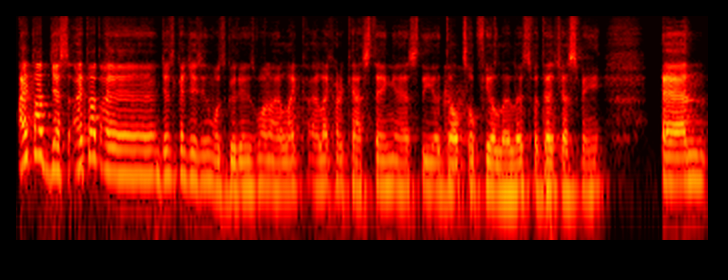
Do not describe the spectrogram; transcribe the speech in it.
I thought just I thought uh, Jessica Chastain was good in this one. I like I like her casting as the adult mm-hmm. Sophia Lillis, but that's just me. And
